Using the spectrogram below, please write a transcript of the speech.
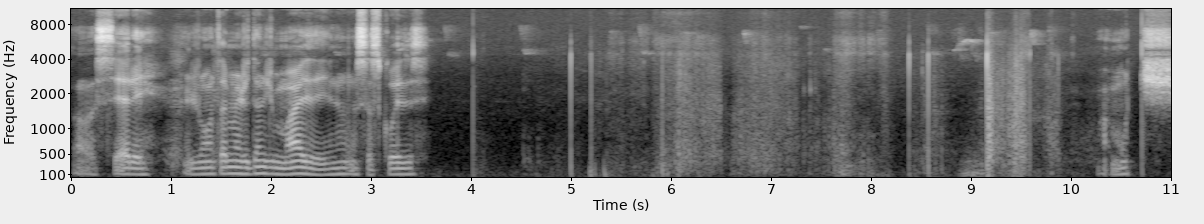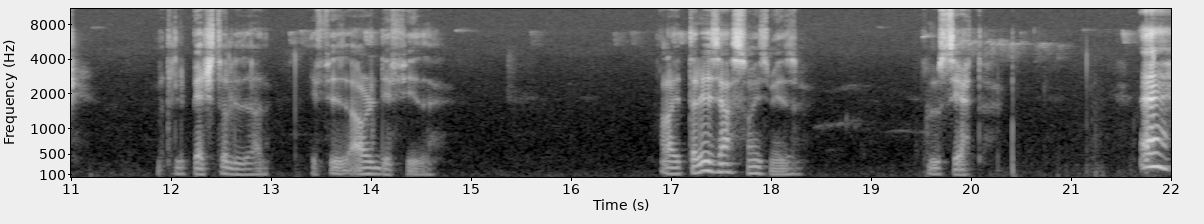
Fala sério aí. O João tá me ajudando demais aí nessas coisas. Mamute. Pet atualizado. Defesa, aula de defesa. Olha lá, é 13 ações mesmo. Tudo certo. É,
